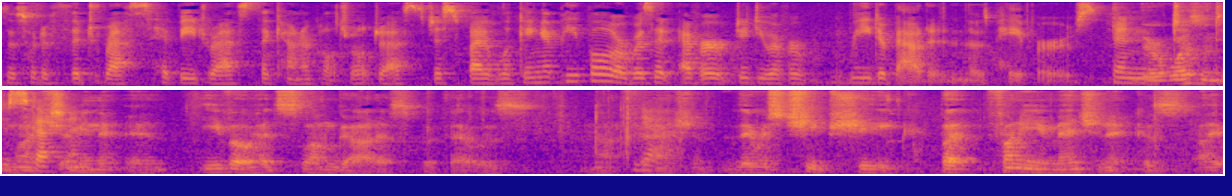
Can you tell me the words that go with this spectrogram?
the sort of the dress, hippie dress, the countercultural dress, just by looking at people, or was it ever? Did you ever read about it in those papers? And there wasn't discussion? much. I mean, Evo had Slum Goddess, but that was not fashion. Yeah. There was cheap chic. But funny you mention it because I,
